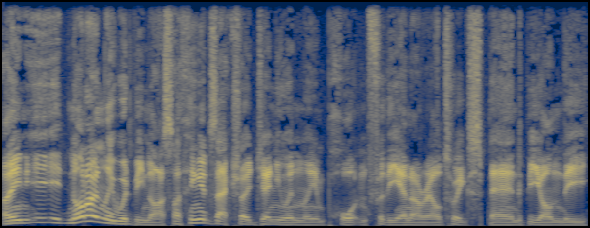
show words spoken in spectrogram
I mean, it not only would be nice, I think it's actually genuinely important for the NRL to expand beyond the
